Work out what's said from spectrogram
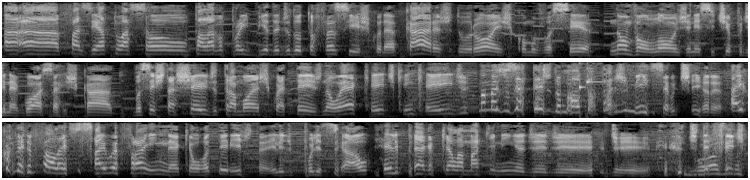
a, a fazer a atuação, palavra proibida de Dr. Francisco, né? Caras durões como você não vão longe nesse tipo de negócio arriscado. Você está cheio de tramóias com ETs, não é, Kate Kincaid? Não, mas os ETs do mal estão atrás de mim, seu tira. Aí quando ele fala isso, sai o Efraim, né? Que é o roteirista, ele de policial. E ele pega aquela maquininha de, de, de, de defeito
